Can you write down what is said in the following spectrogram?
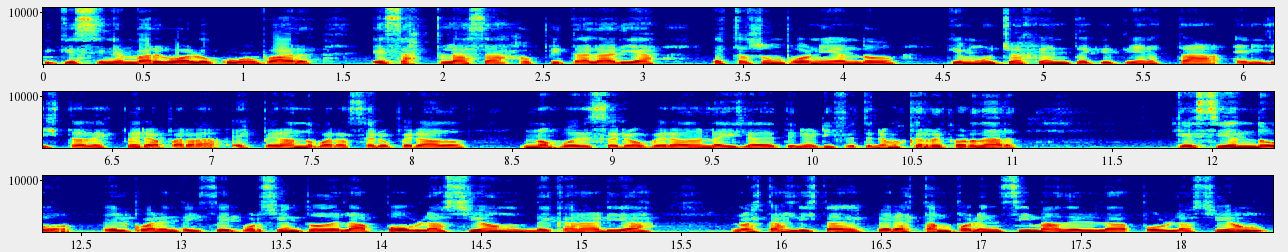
y que sin embargo al ocupar esas plazas hospitalarias está suponiendo que mucha gente que tiene está en lista de espera para esperando para ser operado no puede ser operado en la isla de Tenerife. Tenemos que recordar que siendo el 46% de la población de Canarias, nuestras listas de espera están por encima de la población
